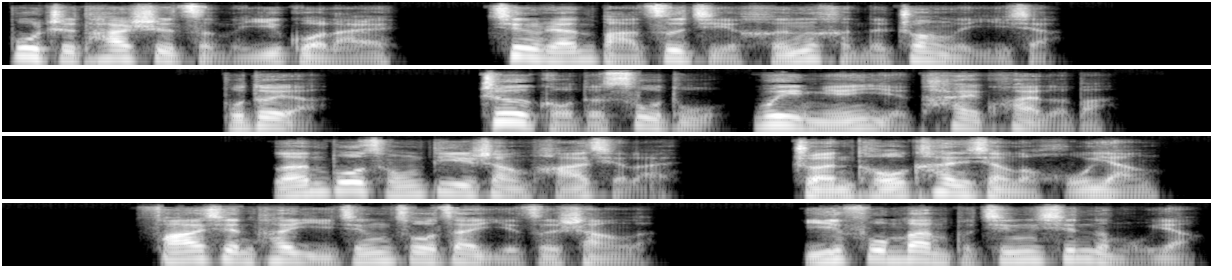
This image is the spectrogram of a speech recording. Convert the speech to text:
不知他是怎么移过来，竟然把自己狠狠的撞了一下。不对啊，这狗的速度未免也太快了吧！兰波从地上爬起来，转头看向了胡杨。发现他已经坐在椅子上了，一副漫不经心的模样。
